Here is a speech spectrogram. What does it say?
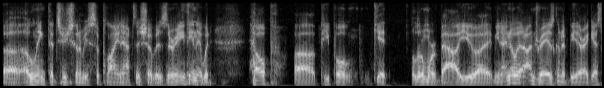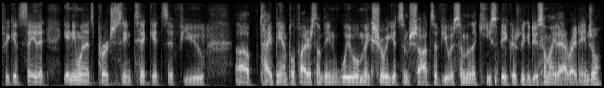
a, a link that she's going to be supplying after the show, but is there anything that would help uh, people get a little more value. I mean, I know Andrea is going to be there. I guess we could say that anyone that's purchasing tickets, if you uh, type amplified or something, we will make sure we get some shots of you with some of the key speakers. We could do something like that, right, Angel?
